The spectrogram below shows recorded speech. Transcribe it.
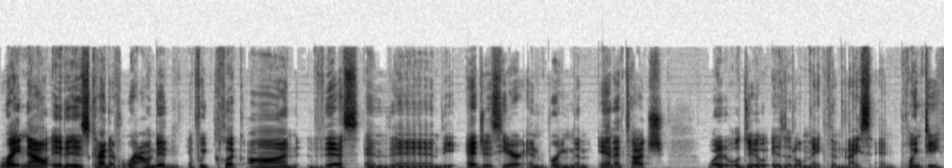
Right now it is kind of rounded. If we click on this and then the edges here and bring them in a touch, what it will do is it'll make them nice and pointy.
